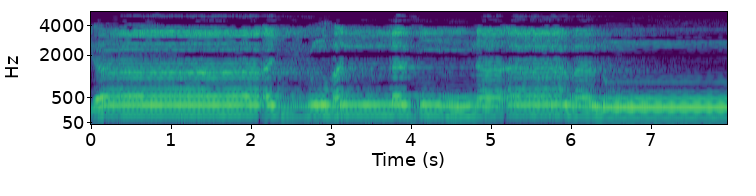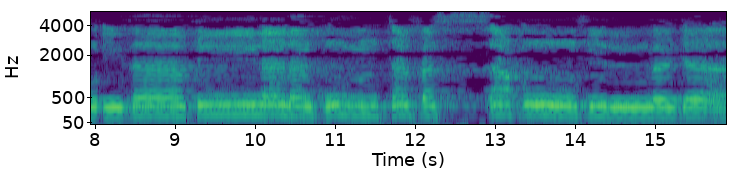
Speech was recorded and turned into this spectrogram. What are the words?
يا أيها الذين آمنوا إذا قيل لكم تفسحوا في المجالس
